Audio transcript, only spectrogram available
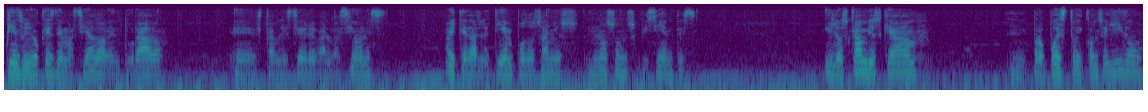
pienso yo que es demasiado aventurado eh, establecer evaluaciones. Hay que darle tiempo, dos años no son suficientes. Y los cambios que ha mm, propuesto y conseguido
